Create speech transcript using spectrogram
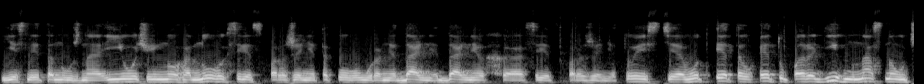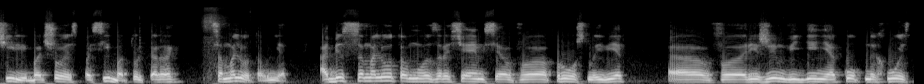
если это нужно. И очень много новых средств поражения такого уровня, дальних, дальних э, средств поражения. То есть э, вот это, эту парадигму нас научили. Большое спасибо, только самолетов нет. А без самолетов мы возвращаемся в прошлый век, э, в режим ведения окопных войск,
